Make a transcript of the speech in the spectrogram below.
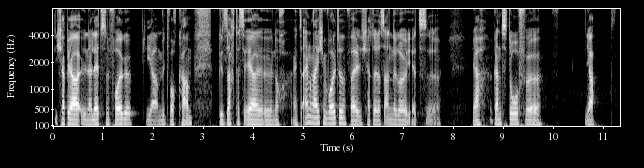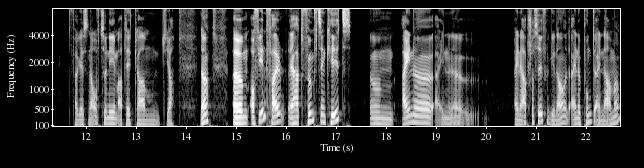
Ich habe ja in der letzten Folge, die ja am Mittwoch kam, gesagt, dass er äh, noch eins einreichen wollte, weil ich hatte das andere jetzt äh, ja ganz doof äh, ja vergessen aufzunehmen. Update kam und ja, ne? Ähm, auf jeden Fall, er hat 15 Kills, ähm, eine, eine, eine Abschlusshilfe, genau, und eine Punkteinnahme.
